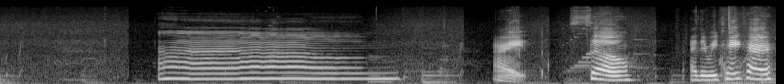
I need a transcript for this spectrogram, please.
um. Alright. So, either we take her,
